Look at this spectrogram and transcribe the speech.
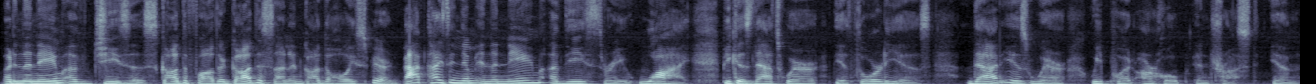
but in the name of Jesus, God the Father, God the Son, and God the Holy Spirit, baptizing them in the name of these three. Why? Because that's where the authority is. That is where we put our hope and trust in.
